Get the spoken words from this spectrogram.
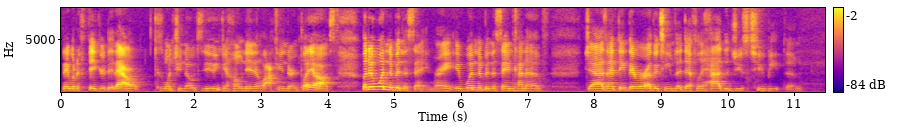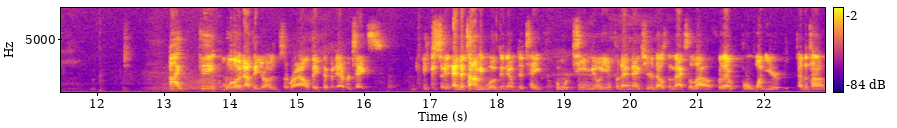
they would have figured it out. Because once you know what to do, you can hone in and lock in during playoffs. But it wouldn't have been the same, right? It wouldn't have been the same kind of jazz. And I think there were other teams that definitely had the juice to beat them. I think one, I think you're 100 percent right. I don't think Pippen ever takes. At the time, he would have been able to take 14 million for that next year. That was the max allowed for that for one year at the time.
